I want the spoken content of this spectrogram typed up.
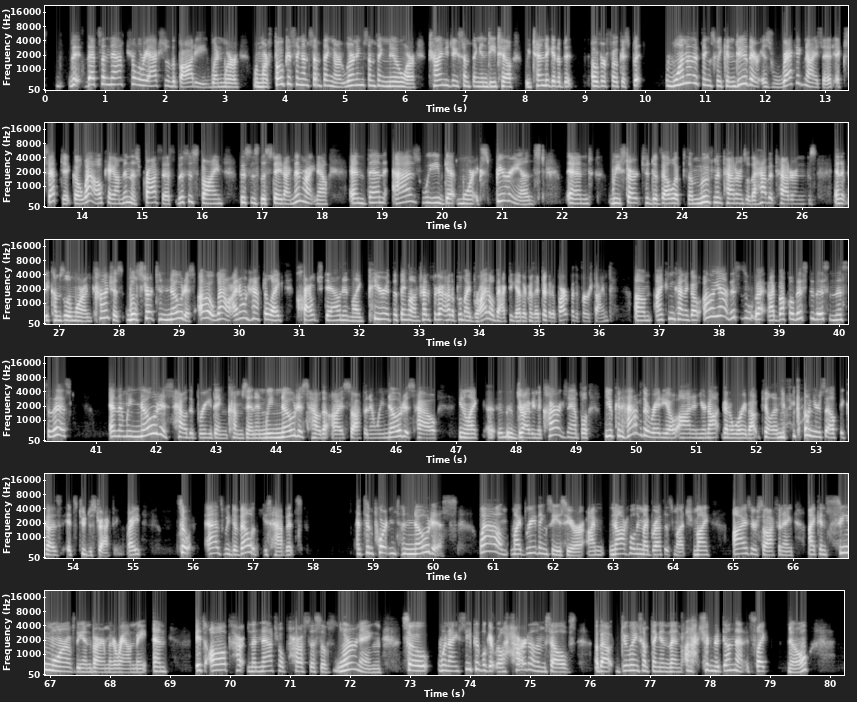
that's a natural reaction of the body when we're when we're focusing on something or learning something new or trying to do something in detail we tend to get a bit over focused but one of the things we can do there is recognize it accept it go wow okay i'm in this process this is fine this is the state i'm in right now and then as we get more experienced and we start to develop the movement patterns or the habit patterns and it becomes a little more unconscious, we'll start to notice, oh, wow, I don't have to like crouch down and like peer at the thing while I'm trying to figure out how to put my bridle back together because I took it apart for the first time. Um, I can kind of go, oh, yeah, this is, I buckle this to this and this to this. And then we notice how the breathing comes in and we notice how the eyes soften and we notice how, you know, like uh, uh driving the car example, you can have the radio on and you're not going to worry about killing, killing yourself because it's too distracting, right? So as we develop these habits, it's important to notice wow, my breathing's easier. I'm not holding my breath as much. My eyes are softening. I can see more of the environment around me. And it's all part in the natural process of learning. So when I see people get real hard on themselves about doing something and then, oh, I shouldn't have done that, it's like, no,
